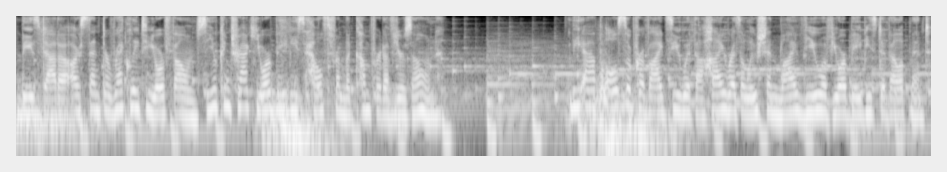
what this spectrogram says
These data are sent directly to your phone so you can track your baby's health from the comfort of your zone. The app also provides you with a high-resolution live view of your baby's development.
